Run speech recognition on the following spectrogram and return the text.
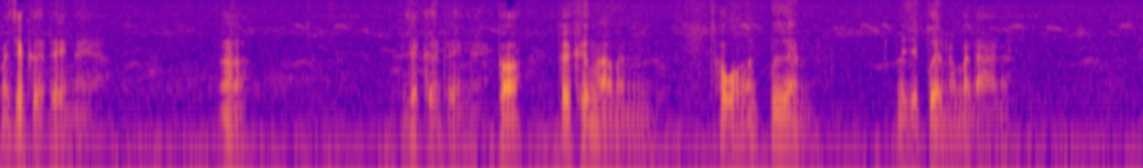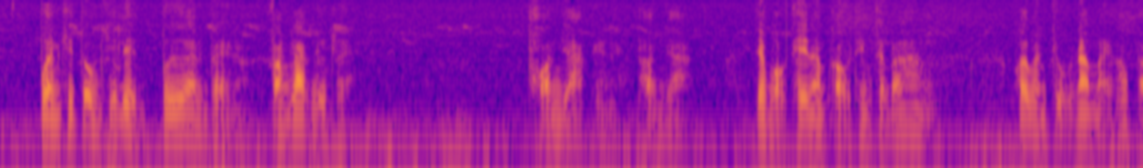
มันจะเกิดได้ยังไงอะอ่ามันจะเกิดได้ยังไง ก็เกิดขึ้นมามันเขาบอกมันเปื้อน ไม่ใช่เปื้อนธรรมดานะ เปื้อนขี้ตมขี้เลนเปื้อนไป ฝังลากลึกเลย ถอนยากอย่างนี้ถอนยาก จะบอกเทน้ำเก่าทิ้งซะบ้าง ค่อยบรรจุน้ำใหม่เข้าไป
